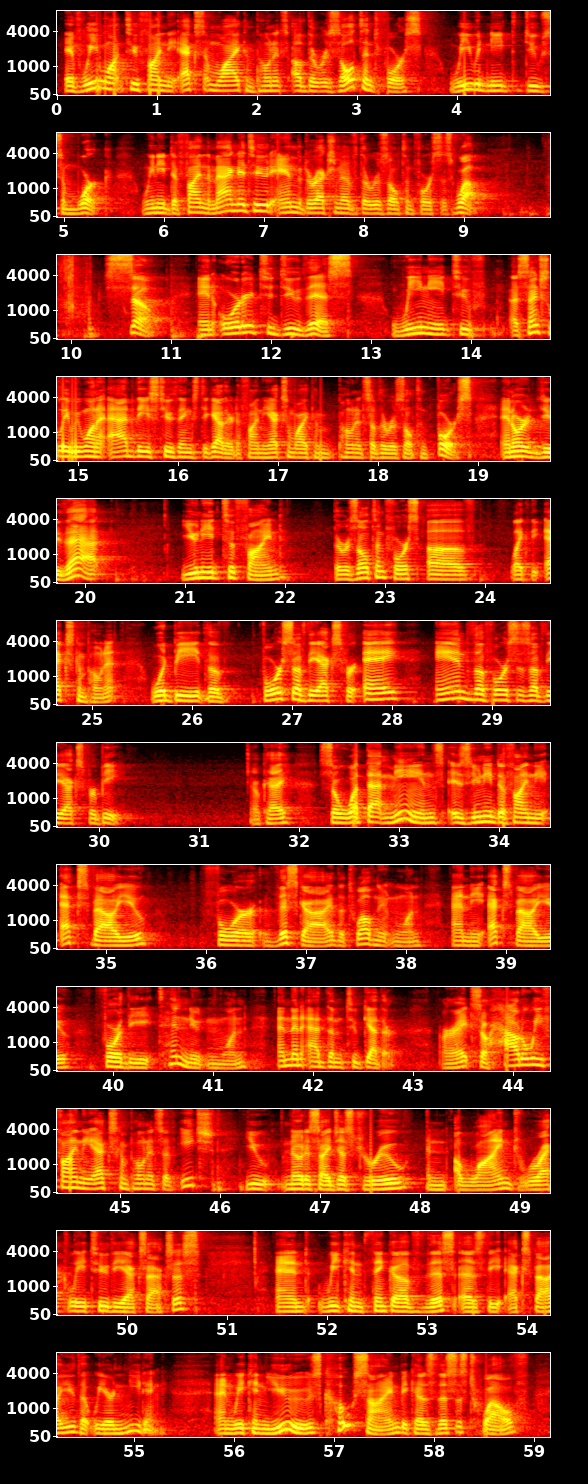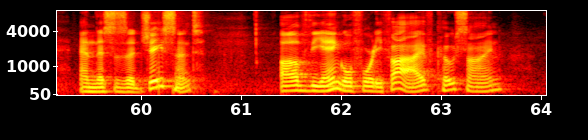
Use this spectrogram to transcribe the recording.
If we want to find the x and y components of the resultant force, we would need to do some work. We need to find the magnitude and the direction of the resultant force as well. So, in order to do this, we need to, essentially, we want to add these two things together to find the x and y components of the resultant force. In order to do that, you need to find the resultant force of like the x component would be the force of the x for A and the forces of the x for B. Okay, so what that means is you need to find the x value for this guy, the 12 Newton one, and the x value for the 10 Newton one, and then add them together. All right, so how do we find the x components of each? You notice I just drew a line directly to the x-axis. And we can think of this as the x value that we are needing. And we can use cosine, because this is 12 and this is adjacent, of the angle 45, cosine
